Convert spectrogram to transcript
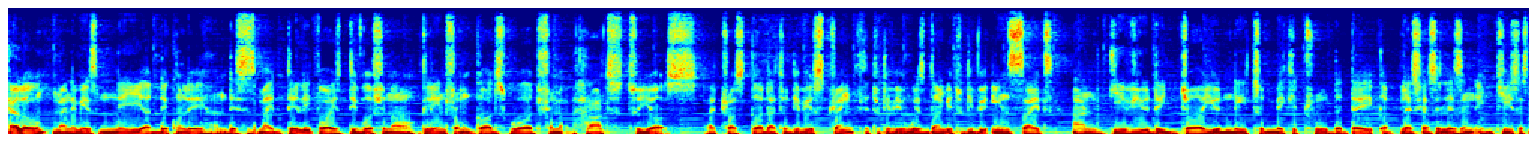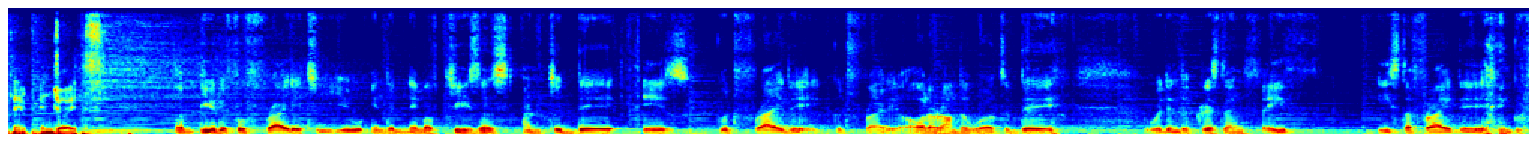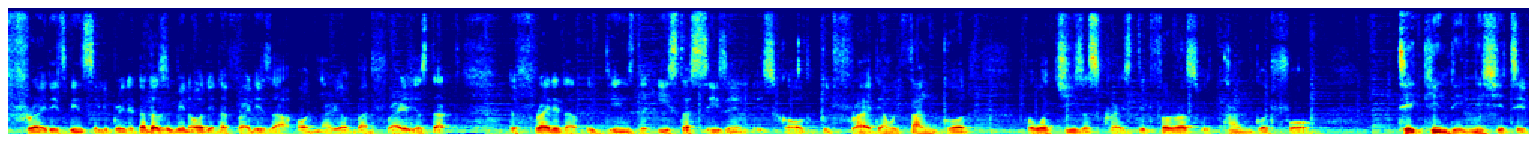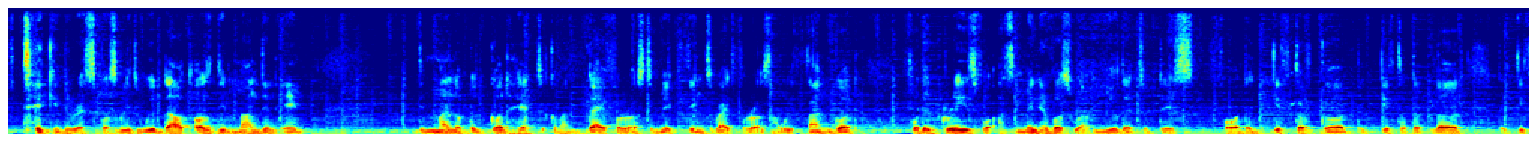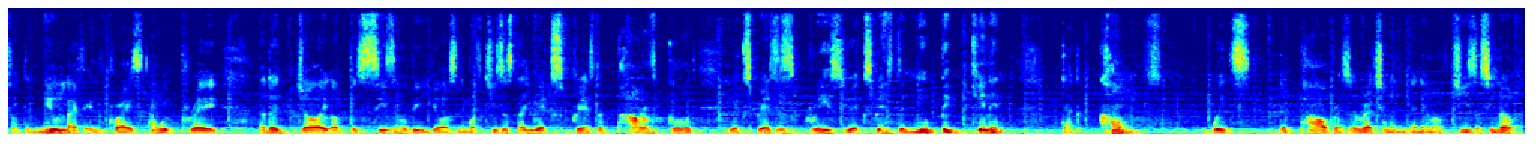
Hello, my name is Nei Adekunle, and this is my daily voice devotional gleaned from God's word from my heart to yours. I trust God that will give you strength, it will give you wisdom, it will give you insight, and give you the joy you need to make it through the day. God bless you as you listen in Jesus' name. Enjoy it. A beautiful Friday to you in the name of Jesus, and today is Good Friday. Good Friday all around the world today within the Christian faith Easter Friday, Good Friday is being celebrated. That doesn't mean all the other Fridays are ordinary or bad Friday, just that the Friday that begins the Easter season is called Good Friday. And we thank God for what Jesus Christ did for us. We thank God for taking the initiative, taking the responsibility without us demanding Him, the man of the Godhead, to come and die for us, to make things right for us. And we thank God for the grace for as many of us who have yielded to this for the gift of God, the gift of the blood, the gift of the new life in Christ. And we pray that the joy of the season will be yours in the name of Jesus, that you experience the power of God, you experience His grace, you experience the new beginning that comes with the power of resurrection in the name of Jesus. You know,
